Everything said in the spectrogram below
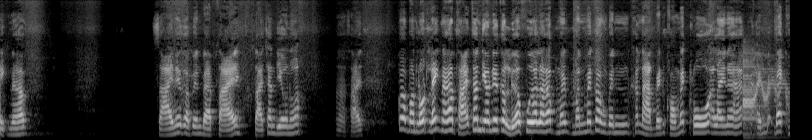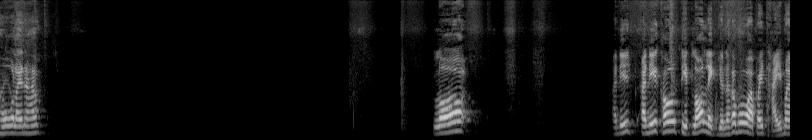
ลิกนะครับ สายเนี่ยก็เป็นแบบสายสายชั้นเดียวเนาะอ่าสาย ก็มันรถเล็กนะครับ สายชั้นเดียวเนี่ยก็เหลือเฟือแล้วครับ มันมันไม่ต้องเป็นขนาดเป็นของแมคโครอะไรนะฮะแบ็คโฮอะไรนะครับล้อ อันนี้อันนี้เขาติดล้อเหล็กอยู่นะครับ เพราะว่าไปไถมา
